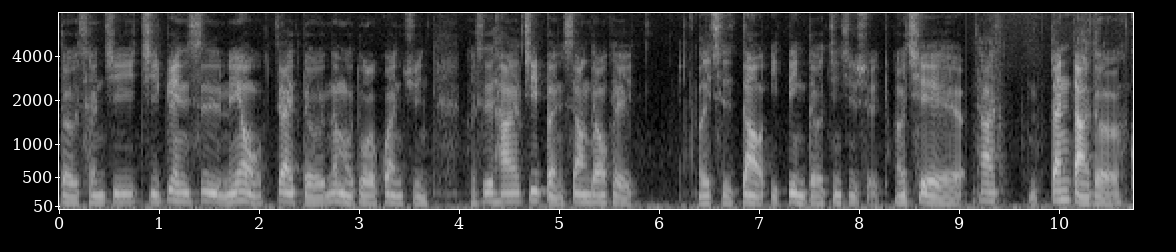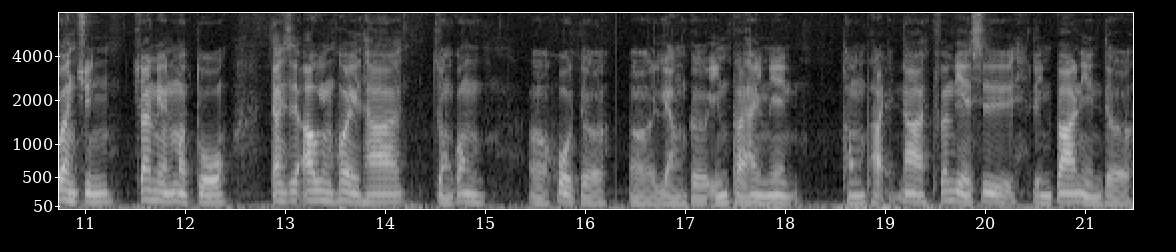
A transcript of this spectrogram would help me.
的成绩，即便是没有再得那么多的冠军，可是他基本上都可以。维持到一定的竞技水平，而且他单打的冠军虽然没有那么多，但是奥运会他总共呃获得呃两个银牌和一面铜牌，那分别是零八年的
